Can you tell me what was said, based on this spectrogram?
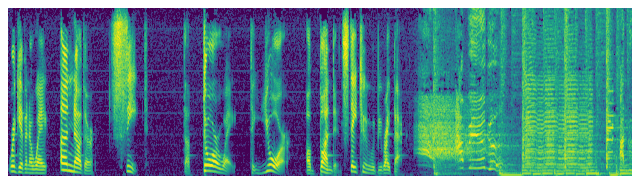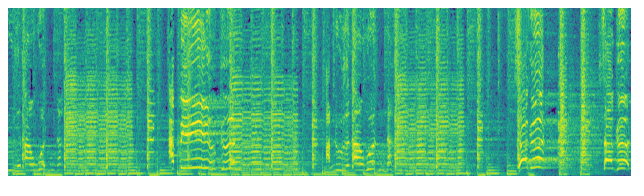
We're giving away another seat, the doorway to your abundance. Stay tuned. We'll be right back. I feel good. I knew that I wouldn't. I feel. I knew that I wouldn't. So good, so good.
